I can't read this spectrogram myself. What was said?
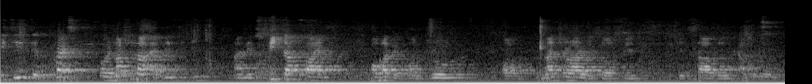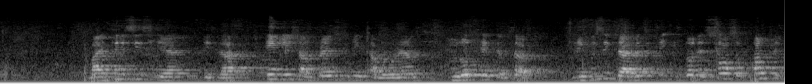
It is the quest for a national identity and a bitter fight over the control of natural resources in southern Cameroon. My thesis here is that English and French-speaking Cameroonians do not hate themselves. Linguistic diversity is not a source of conflict.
